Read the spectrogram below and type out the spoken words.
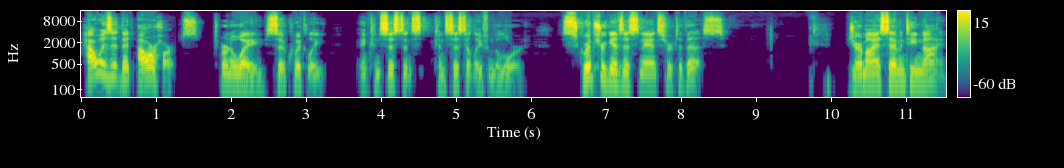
How is it that our hearts turn away so quickly and consistent, consistently from the Lord? Scripture gives us an answer to this. Jeremiah 17 9.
